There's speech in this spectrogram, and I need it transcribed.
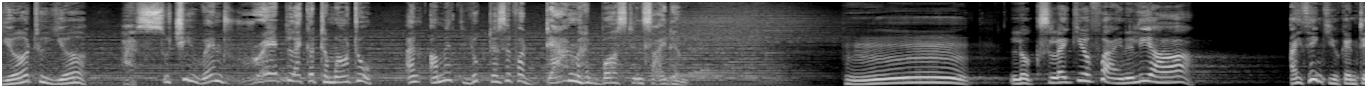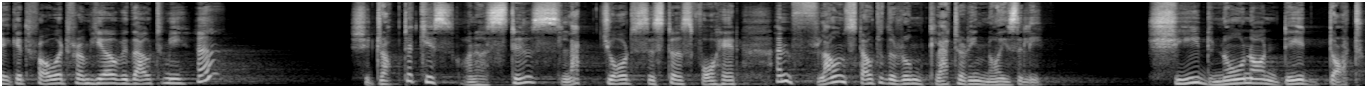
ear to ear as Suchi went red like a tomato and Amit looked as if a dam had burst inside him. Hmm, looks like you finally are. I think you can take it forward from here without me, huh? She dropped a kiss on her still slack jawed sister's forehead and flounced out of the room, clattering noisily. She'd known on day dot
